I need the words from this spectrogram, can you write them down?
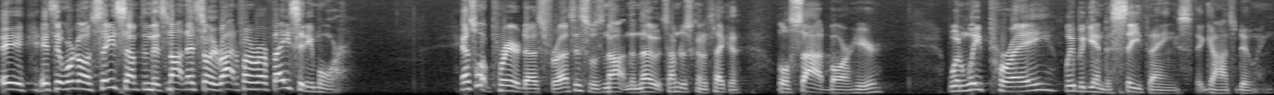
It's that we're going to see something that's not necessarily right in front of our face anymore. That's what prayer does for us. This was not in the notes. I'm just going to take a little sidebar here. When we pray, we begin to see things that God's doing.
